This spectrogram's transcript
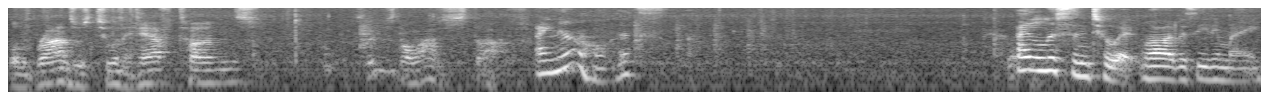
Well, the bronze was two and a half tons. So there's a lot of stuff. I know, that's. I listened to it while I was eating my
